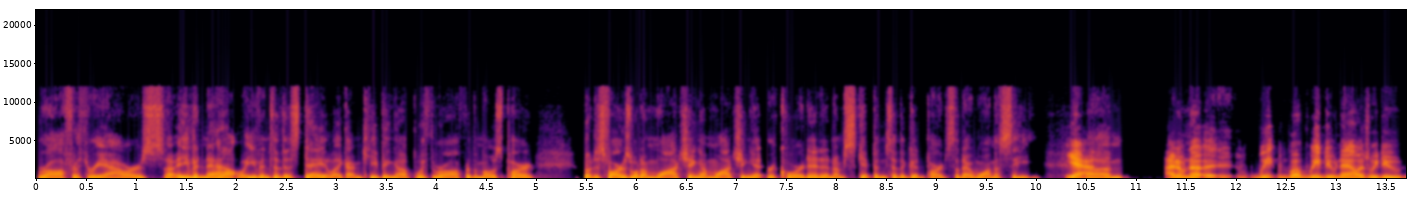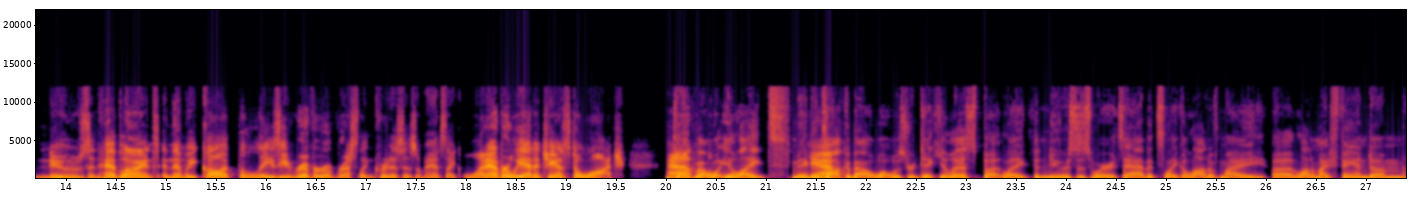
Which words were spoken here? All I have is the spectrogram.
Raw for three hours. Uh, even now, even to this day, like I'm keeping up with Raw for the most part. But as far as what I'm watching, I'm watching it recorded and I'm skipping to the good parts that I want to see. yeah. Um, I don't know. uh, We what we do now is we do news and headlines, and then we call it the lazy river of wrestling criticism. And it's like whatever we had a chance to watch. talk have- about what you liked, maybe Yeah. talk about what was ridiculous, but like the news is where it's at. It's like a lot of my uh, a lot of my fandom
